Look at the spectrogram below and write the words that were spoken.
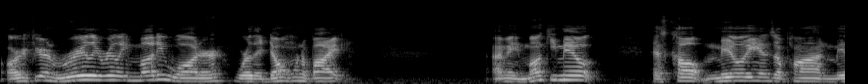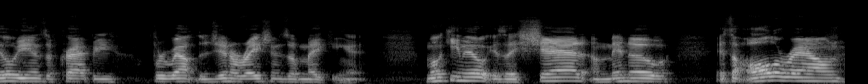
or if you're in really, really muddy water where they don't want to bite, I mean, monkey milk has caught millions upon millions of crappie throughout the generations of making it. Monkey milk is a shad, a minnow. It's an all around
